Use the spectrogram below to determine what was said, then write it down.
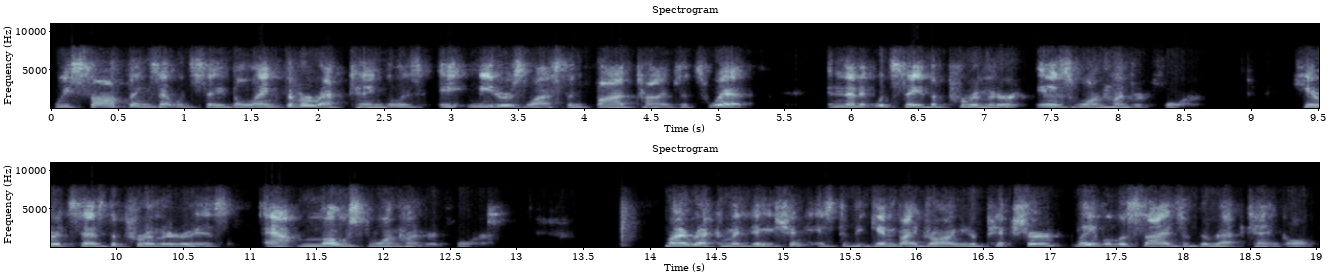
We saw things that would say the length of a rectangle is 8 meters less than 5 times its width, and then it would say the perimeter is 104. Here it says the perimeter is at most 104. My recommendation is to begin by drawing your picture, label the sides of the rectangle,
